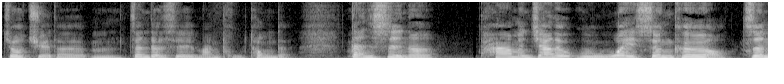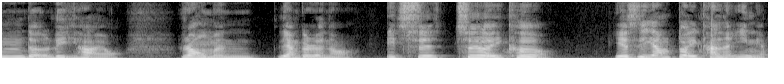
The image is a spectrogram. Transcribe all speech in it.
就觉得嗯，真的是蛮普通的。但是呢，他们家的五味生科哦，真的厉害哦，让我们两个人哦，一吃吃了一颗哦。也是一样，对看了一秒，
